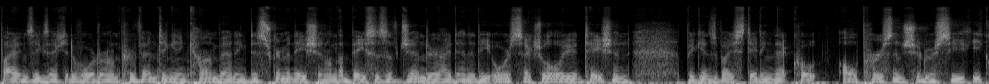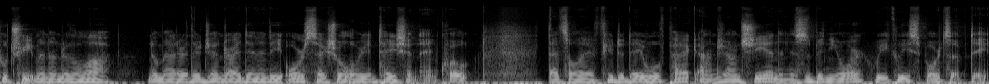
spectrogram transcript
Biden's executive order on preventing and combating discrimination on the basis of gender identity or sexual orientation begins by stating that, quote, all persons should receive equal treatment under the law no matter their gender identity or sexual orientation. End quote. That's all I have for you today, Wolfpack. I'm John Sheehan, and this has been your weekly sports update.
